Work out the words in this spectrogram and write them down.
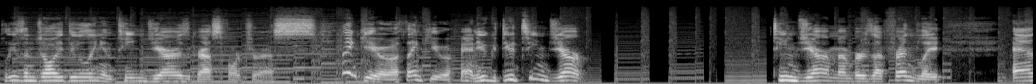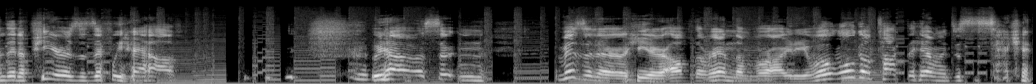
Please enjoy dueling in Team GR's Grass Fortress. Thank you, thank you. Man, you do Team GR Team GR members are friendly, and it appears as if we have... we have a certain visitor here of the random variety. We'll, we'll go talk to him in just a second.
